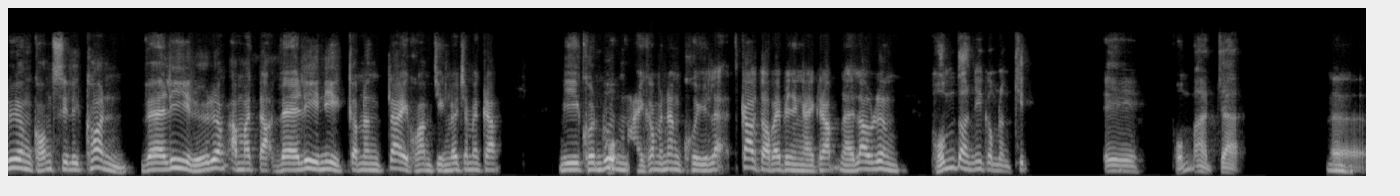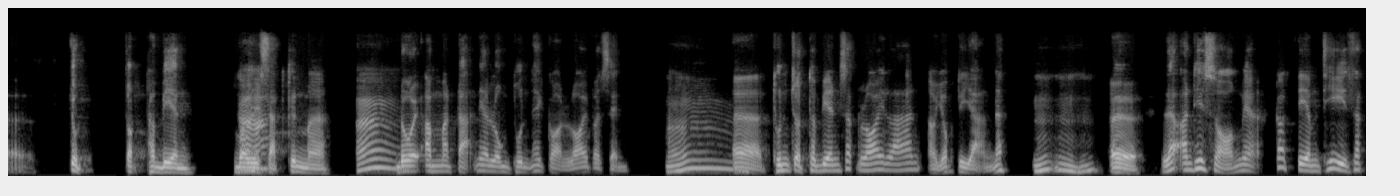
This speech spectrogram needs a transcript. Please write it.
เรื่องของซิลิคอนแวลลีย์หรือเรื่องอมตะแวลลีย์นี่กำลังใกล้ความจริงแล้วใช่ไหมครับ มีคนรุ่นใหม่เข้ามานั่งคุยแล้วก้าวต่อไปเป็นยังไงครับไหนเล่าเรื่อง ผมตอนนี้กำลังคิด เออผมอาจจะอืมเอ่อจุดจดทะเบียนอ่าฮะบริษัทขึ้นมาอ่าโดยอมตะเนี่ยลงทุนให้ก่อนร้อยเปอร์เซ็นต์อืมเอ่อทุนจดทะเบียนสักร้อยล้าน เอายกตัวอย่างนะอืมอืมเออ แล้วอันที่สองเนี่ยก็เตรียมที่สัก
